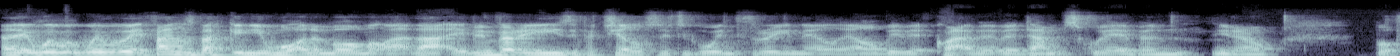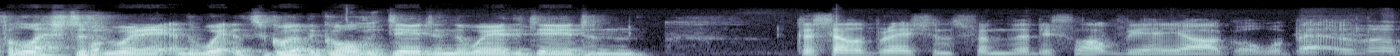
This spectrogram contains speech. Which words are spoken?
I think we, we, we fans back in you wanted a moment like that. It'd been very easy for Chelsea to go in 3 0. It'll be a bit, quite a bit of a damp squib, and you know, but for Leicester to win it and the way to go at the goal they did and the way they did, and The celebrations from the disallowed VAR goal were better, though,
